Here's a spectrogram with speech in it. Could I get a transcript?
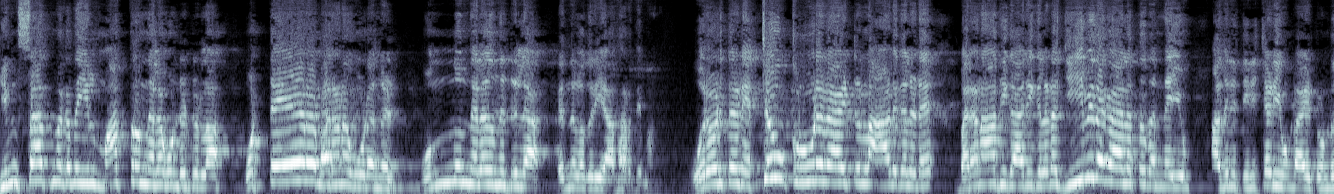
ഹിംസാത്മകതയിൽ മാത്രം നിലകൊണ്ടിട്ടുള്ള ഒട്ടേറെ ഭരണകൂടങ്ങൾ ഒന്നും നിലനിന്നിട്ടില്ല എന്നുള്ളതൊരു യാഥാർത്ഥ്യമാണ്. ഓരോരുത്തരുടെ ഏറ്റവും ക്രൂരരായിട്ടുള്ള ആളുകളുടെ ഭരണാധികാരികളുടെ ജീവിതകാലത്ത് തന്നെയും അതിന് തിരിച്ചടി ഉണ്ടായിട്ടുണ്ട്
